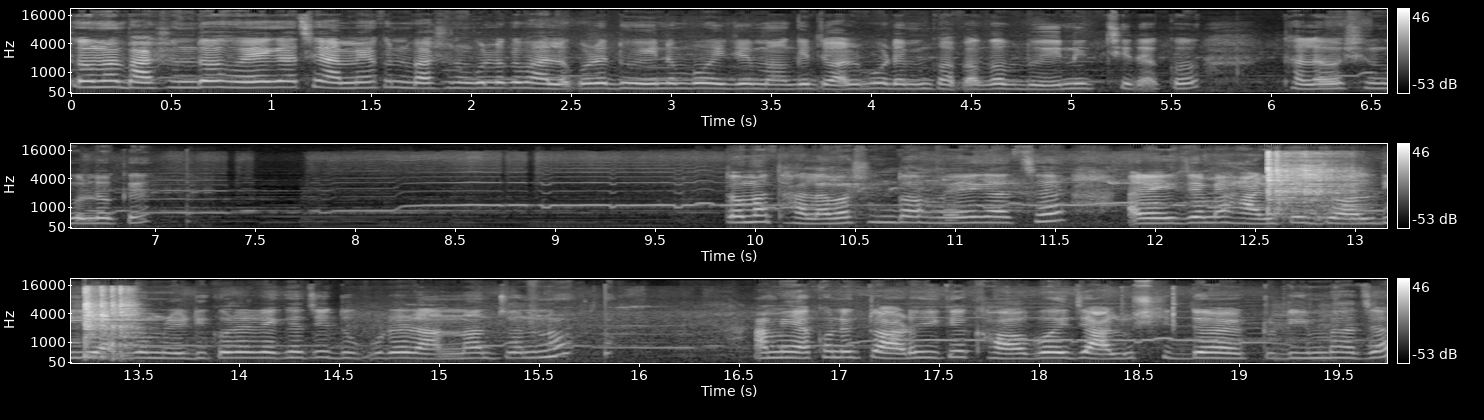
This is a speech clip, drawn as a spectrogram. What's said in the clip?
তো আমার বাসন দেওয়া হয়ে গেছে, আমি এখন বাসনগুলোকে ভালো করে ধুয়ে নেব। এই যে মগে জল ভরে আমি গপা গপ ধুয়ে নিচ্ছি, দেখো থালা বাসনগুলোকে। তো আমার থালা বাসন দেওয়া হয়ে গেছে, আর এই যে আমি হাঁড়িতে জল দিয়ে একদম রেডি করে রেখেছি দুপুরে রান্নার জন্য। আমি এখন একটু আরোহীকে খাওয়াবো, এই যে আলু সিদ্ধ একটু ডিম ভাজা।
